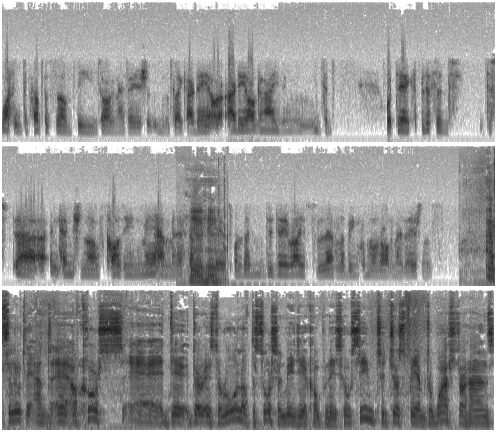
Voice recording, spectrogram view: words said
what is the purpose of these organisations? Like, are they are they organising to, with the explicit uh, intention of causing mayhem? And if that's mm-hmm. the case, well, then do they rise to the level of being criminal organisations? Absolutely, and uh, of course, uh, the, there is the role of the social media companies who seem to just be able to wash their hands.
